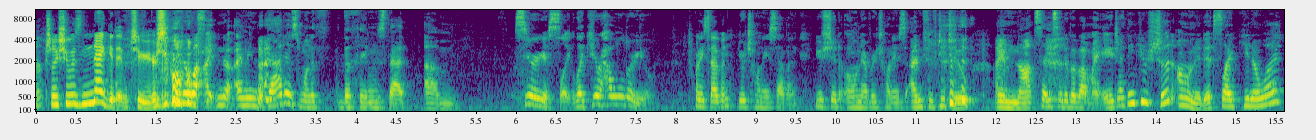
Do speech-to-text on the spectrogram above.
Actually, she was negative 2 years old. you know what? I, no, I mean that is one of the things that. Um, seriously, like you're how old are you? 27. You're 27. You should own every 20. I'm 52. I am not sensitive about my age. I think you should own it. It's like you know what?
